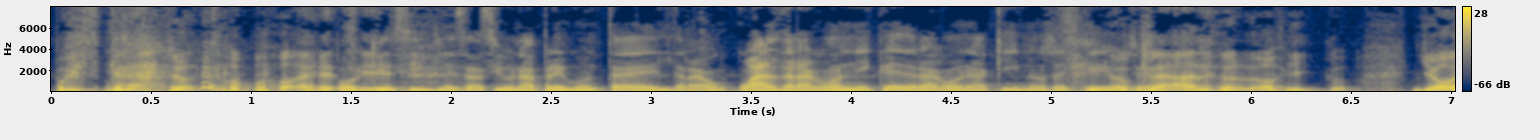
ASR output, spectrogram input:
Pues claro, no puedo decir. Porque si les hacía una pregunta del dragón, ¿cuál dragón ni qué dragón aquí? No sé qué. No, claro, lógico. Yo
